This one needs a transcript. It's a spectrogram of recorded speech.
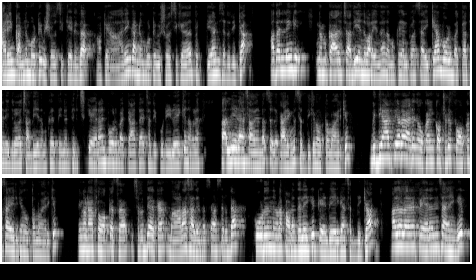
ആരെയും കണ്ണും പൂട്ടി വിശ്വസിക്കരുത്. ഓക്കെ ആരെയും കണ്ണും പൂട്ടി വിശ്വസിക്കരുത് പ്രത്യേകം ശ്രദ്ധിക്കുക. അതല്ലെങ്കിൽ നമുക്ക് ആ ചതി എന്ന് പറയുന്നത് നമുക്ക് ചിലപ്പോൾ സഹിക്കാൻ പോലും പറ്റാത്ത രീതിയിലുള്ള ചതി നമുക്ക് പിന്നെ തിരിച്ചു കയറാൻ പോലും പറ്റാത്ത ചതിക്കുരിയിലേക്ക് നമ്മളെ തള്ളിയിടാൻ സാധ്യത കാര്യങ്ങൾ ശ്രദ്ധിക്കുന്ന ഉത്തമമായിരിക്കും. വിദ്യാർത്ഥികളുടെ കാര്യം നോക്കുകയാണെങ്കിൽ കുറച്ചുകൂടി ഫോക്കസ് ആയിരിക്കുന്ന ഉത്തമമായിരിക്കും. നിങ്ങളുടെ ആ ഫോക്കസ് ശ്രദ്ധയൊക്കെ മാറാൻ സാധ്യതയുണ്ട്. ആ ശ്രദ്ധ കൂടുതൽ നിങ്ങളുടെ പഠനത്തിലേക്ക് കേന്ദ്രീകരിക്കാൻ ശ്രദ്ധിക്കുക. അതുപോലെ തന്നെ പേരൻസ് ആണെങ്കിൽ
